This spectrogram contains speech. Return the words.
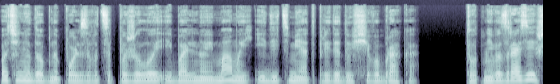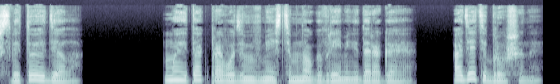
Очень удобно пользоваться пожилой и больной мамой и детьми от предыдущего брака. Тут не возразишь, святое дело. Мы и так проводим вместе много времени, дорогая. А дети брошены.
